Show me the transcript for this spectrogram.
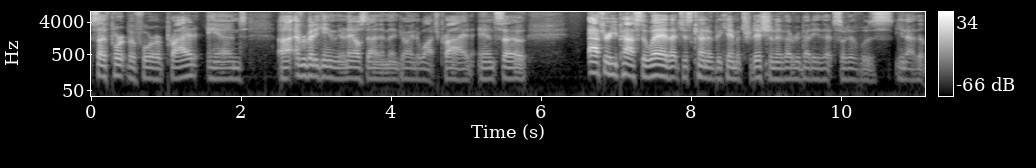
southport before pride. And uh, everybody getting their nails done and then going to watch pride. And so after he passed away, that just kind of became a tradition of everybody that sort of was, you know, that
